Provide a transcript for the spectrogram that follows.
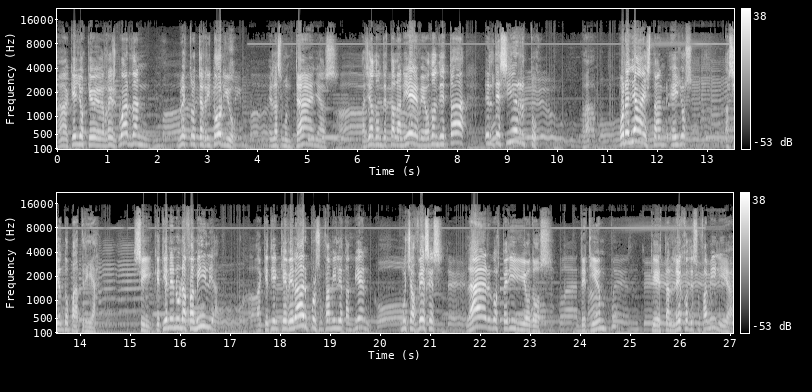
aquellos que resguardan nuestro territorio en las montañas, allá donde está la nieve o donde está el desierto. Por allá están ellos haciendo patria. Sí, que tienen una familia, que tienen que velar por su familia también. Muchas veces largos periodos de tiempo que están lejos de su familia.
